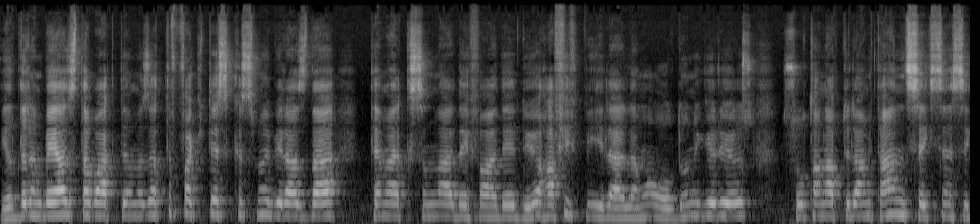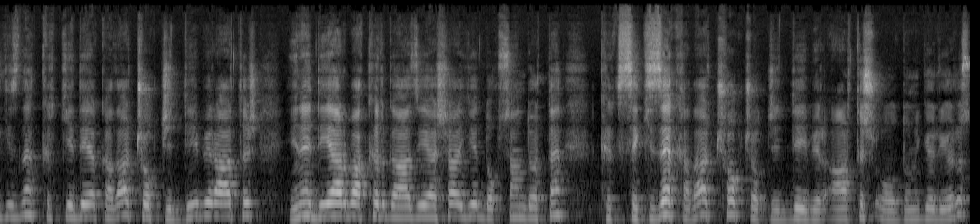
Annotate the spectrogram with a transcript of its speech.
Yıldırım Beyazıt'a baktığımızda tıp fakültesi kısmı biraz daha temel kısımlarda ifade ediyor. Hafif bir ilerleme olduğunu görüyoruz. Sultan Abdülhamit Han 88'den 47'ye kadar çok ciddi bir artış. Yine Diyarbakır Gazi Yaşargil 94'ten 48'e kadar çok çok ciddi bir artış olduğunu görüyoruz.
